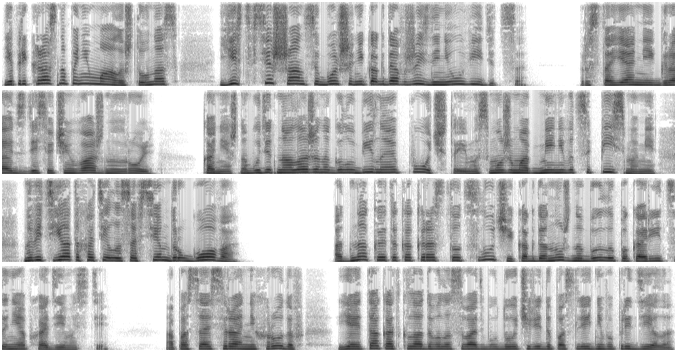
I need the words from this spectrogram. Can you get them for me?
Я прекрасно понимала, что у нас есть все шансы больше никогда в жизни не увидеться. Расстояния играют здесь очень важную роль. Конечно, будет налажена голубиная почта, и мы сможем обмениваться письмами, но ведь я-то хотела совсем другого. Однако это как раз тот случай, когда нужно было покориться необходимости. Опасаясь ранних родов, я и так откладывала свадьбу дочери до последнего предела.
